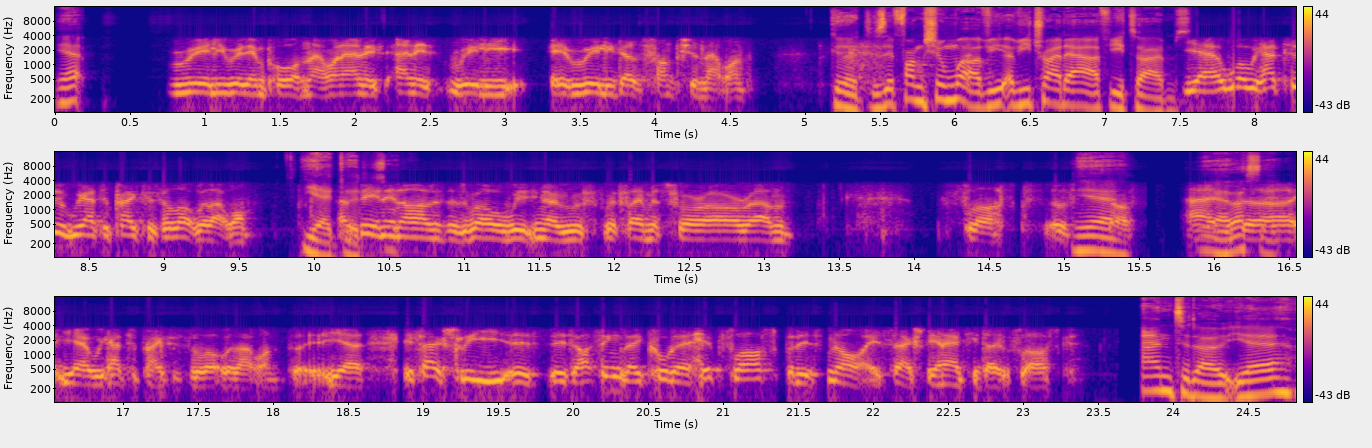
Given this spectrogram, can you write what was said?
Yep. Really, really important that one, and it and it really it really does function that one. Good. Does it function well? Have you have you tried it out a few times? Yeah, well, we had to we had to practice a lot with that one. Yeah, And good. being in Ireland as well, we you know we're, we're famous for our um, flasks of Yeah. stuff. And, Yeah, that's uh, yeah, we had to practice a lot with that one. But yeah, it's actually it's, it's, I think they call it a hip flask, but it's not. It's actually an antidote flask. Antidote, yeah.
